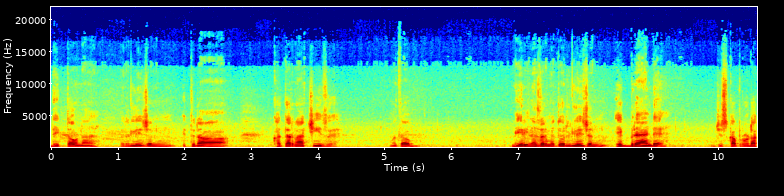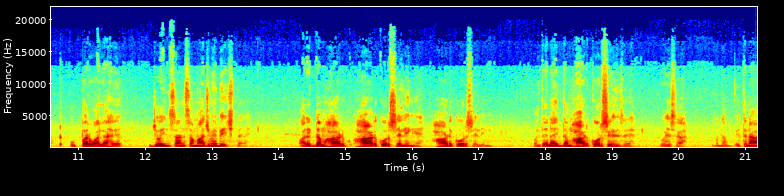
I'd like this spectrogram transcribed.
देखता हूँ ना रिलीजन इतना ख़तरनाक चीज़ है। मतलब मेरी नज़र में तो रिलीजन एक ब्रांड है, जिसका प्रोडक्ट ऊपर वाला है, जो इंसान समाज में बेचता है। और एकदम हार्ड हार्ड कोर सेलिंग है हार्ड कोर सेलिंग। बोलते हैं ना, एकदम हार्ड कोर सेल्स है वैसा मतलब इतना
